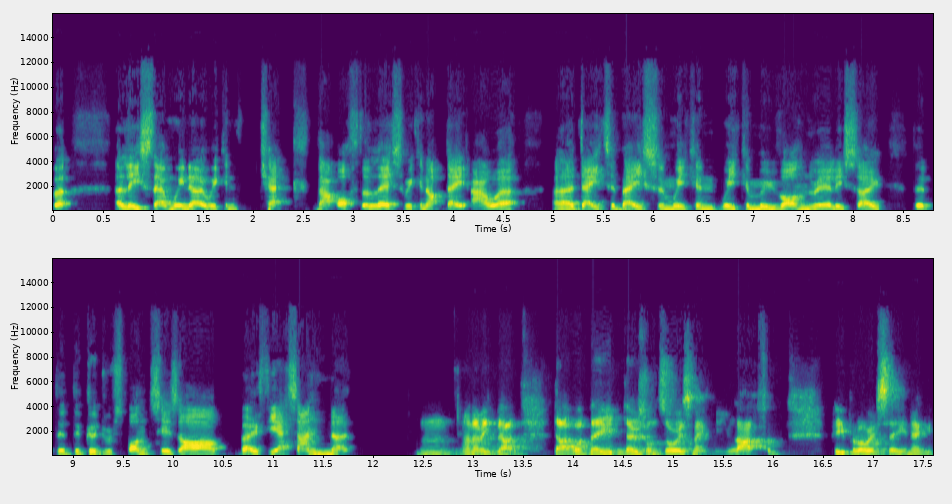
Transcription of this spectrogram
But at least then we know we can check that off the list. We can update our uh, database and we can we can move on really. So the, the, the good responses are both yes and no Mm. And I think that that what they those ones always make me laugh, and people always say, you know,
